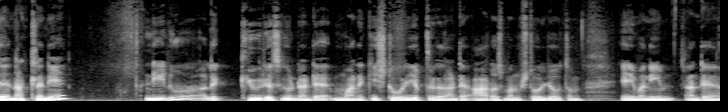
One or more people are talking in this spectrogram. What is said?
దెన్ అట్లనే నేను లైక్ క్యూరియస్గా ఉంటా అంటే మనకి స్టోరీ చెప్తారు కదా అంటే ఆ రోజు మనం స్టోరీ చదువుతాం. ఏమని అంటే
